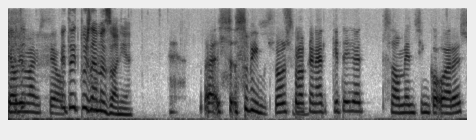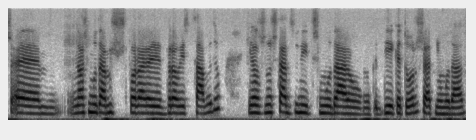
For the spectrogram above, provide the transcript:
Ele emagreceu. Então e depois da Amazónia? Uh, subimos, vamos Sim. para o canal de são menos 5 horas. Uh, nós mudamos para a área de verão este sábado. Eles nos Estados Unidos mudaram dia 14, já tinham mudado.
